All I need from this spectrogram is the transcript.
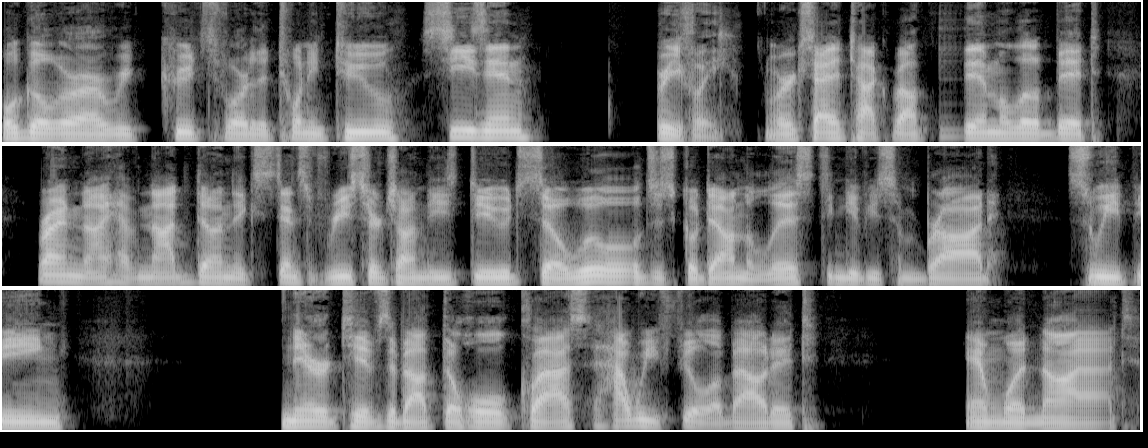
We'll go over our recruits for the 22 season. Briefly. We're excited to talk about them a little bit. Ryan and I have not done extensive research on these dudes, so we'll just go down the list and give you some broad, sweeping narratives about the whole class, how we feel about it, and whatnot.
